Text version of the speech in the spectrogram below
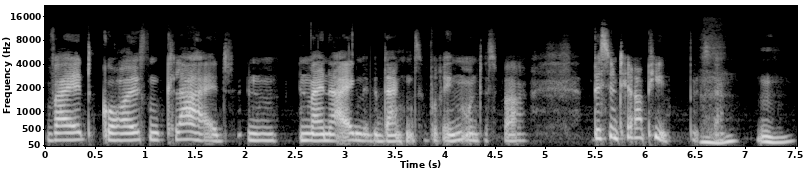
weit geholfen, Klarheit in, in meine eigenen Gedanken zu bringen. Und das war ein bisschen Therapie, würde ich sagen. Mhm. Mhm.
